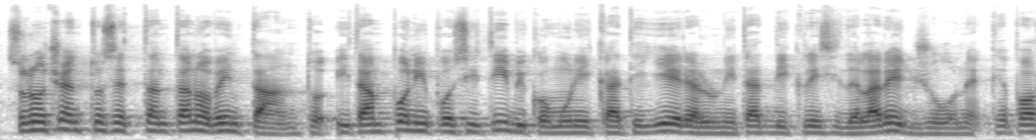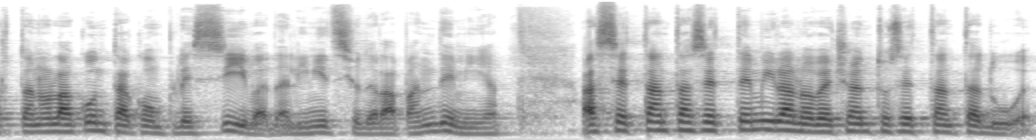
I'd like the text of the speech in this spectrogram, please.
Sono 179 intanto i tamponi positivi comunicati ieri all'unità di crisi della regione che portano la conta complessiva dall'inizio della pandemia a 77.972.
